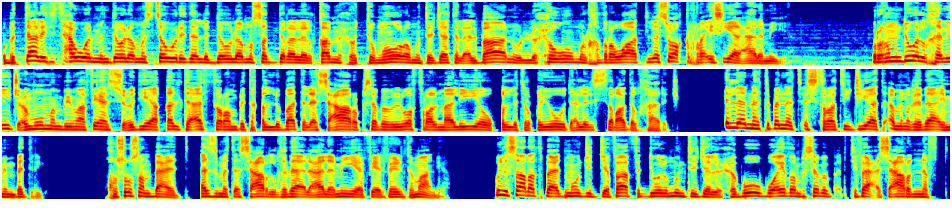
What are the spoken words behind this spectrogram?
وبالتالي تتحول من دولة مستوردة لدولة مصدرة للقمح والتمور ومنتجات الألبان واللحوم والخضروات للأسواق الرئيسية العالمية. ورغم دول الخليج عموما بما فيها السعودية أقل تأثرا بتقلبات الأسعار بسبب الوفرة المالية وقلة القيود على الاستيراد الخارجي إلا أنها تبنت استراتيجيات أمن غذائي من بدري خصوصا بعد أزمة أسعار الغذاء العالمية في 2008 واللي صارت بعد موجة جفاف الدول المنتجة للحبوب وأيضا بسبب ارتفاع أسعار النفط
